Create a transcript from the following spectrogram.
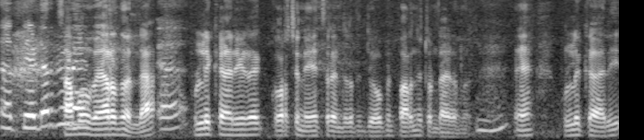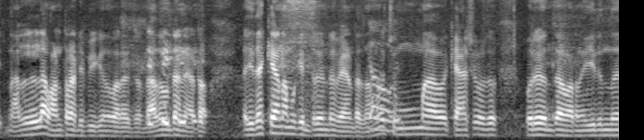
സംഭവം വേറൊന്നുമല്ല. പുള്ളിക്കാരിയുടെ കുറച്ച് നേച്ചർ എന്റെ അടുത്ത് ജോബിൻ പറഞ്ഞിട്ടുണ്ടായിരുന്നു. ഏഹ് പുള്ളിക്കാരി നല്ല വണ്ടർ അടിപ്പിക്കുന്നു പറഞ്ഞിട്ടുണ്ട്. അതുകൊണ്ട് തന്നെ കേട്ടോ. ഇതൊക്കെയാണ് നമുക്ക് ഇന്റർവ്യൂവിന്റെ വേണ്ടത്. നമ്മൾ ചുമ്മാ ക്യാഷ് ഒരു ഒരു എന്താ പറയുക ഇരുന്ന്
